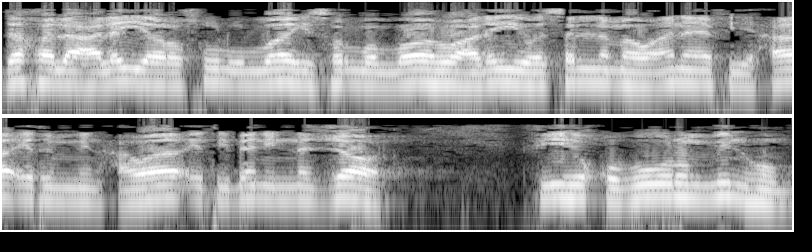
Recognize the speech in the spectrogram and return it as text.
دخل علي رسول الله صلى الله عليه وسلم وأنا في حائط من حوائط بني النجار فيه قبور منهم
